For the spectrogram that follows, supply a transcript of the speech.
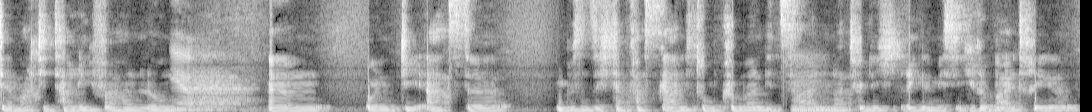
der macht die Tarifverhandlungen ja. ähm, und die Ärzte müssen sich da fast gar nicht drum kümmern. Die zahlen mhm. natürlich regelmäßig ihre Beiträge,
